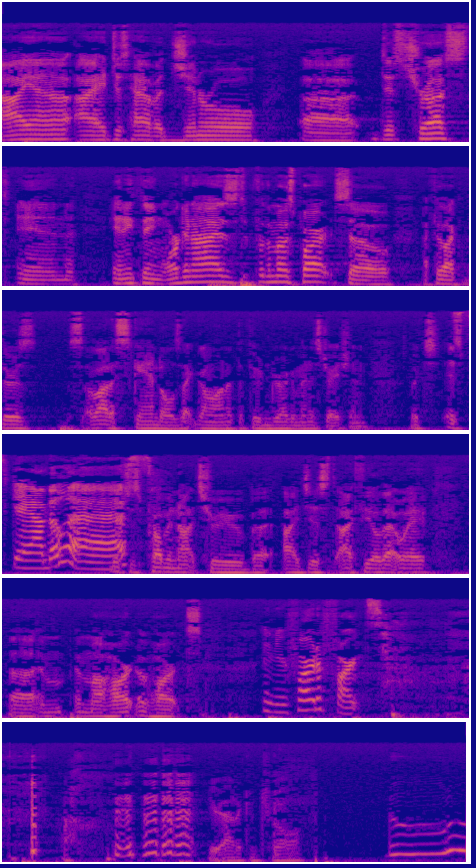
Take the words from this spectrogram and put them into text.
I uh, I just have a general uh, distrust in anything organized for the most part. So I feel like there's a lot of scandals that go on at the Food and Drug Administration, which is Scandalous. which is probably not true, but I just I feel that way uh, in, in my heart of hearts. and your fart of farts. You're out of control.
